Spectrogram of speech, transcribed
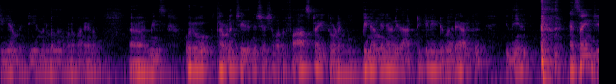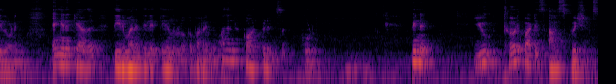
ചെയ്യാൻ പറ്റി എന്നുള്ളത് നിങ്ങൾ പറയണം. മീൻസ് ഓരോ തവണ ചെയ്തതിന് ശേഷം അത് ഫാസ്റ്റായി തുടങ്ങി. പിന്നെ അങ്ങനെയാണ് ഇത് ആർട്ടിക്കുലേറ്റ് വേറെ ആൾക്ക് ഇത് അസൈൻ ചെയ്തു തുടങ്ങി. എങ്ങനെയൊക്കെയാണ് അത് തീരുമാനത്തിലെത്തി എന്നുള്ളതൊക്കെ പറയുമ്പോൾ അതിന്റെ കോൺഫിഡൻസ് കൂടും. പിന്നെ you third parties ask questions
